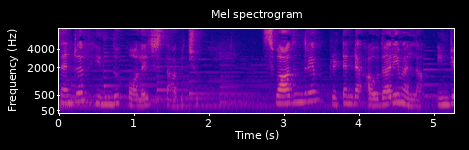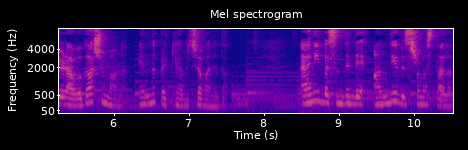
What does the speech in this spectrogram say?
സെൻട്രൽ ഹിന്ദു കോളേജ് സ്ഥാപിച്ചു. സ്വാതന്ത്ര്യം ബ്രിട്ടന്റെ ഔദാര്യമല്ല ഇന്ത്യയുടെ അവകാശമാണ് എന്ന് പ്രഖ്യാപിച്ച വനിത. ആനി ബസന്തിന്റെ അന്ത്യവിശ്രമ സ്ഥലം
